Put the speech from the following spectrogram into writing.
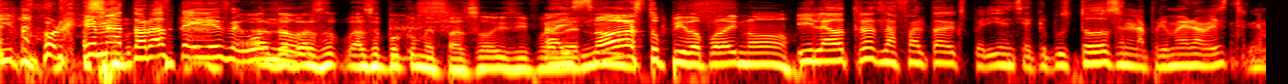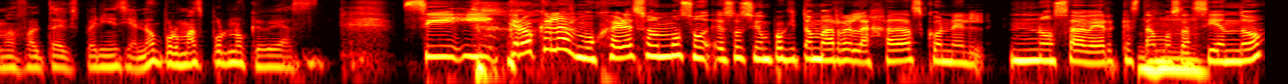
¿Y por qué me atoraste ahí de segundo? Hace, hace poco me pasó y sí fue Ay, de, sí. no, estúpido, por ahí no. Y la otra es la falta de experiencia, que pues todos en la primera vez tenemos falta de experiencia, ¿no? Por más porno que veas. Sí, y creo que las mujeres somos, eso sí, un poquito más relajadas con el no saber qué estamos haciendo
